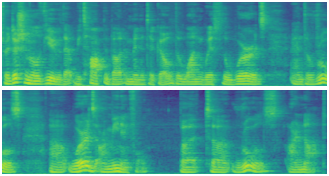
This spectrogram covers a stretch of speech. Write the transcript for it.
traditional view that we talked about a minute ago, the one with the words and the rules, uh, words are meaningful, but uh, rules are not.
